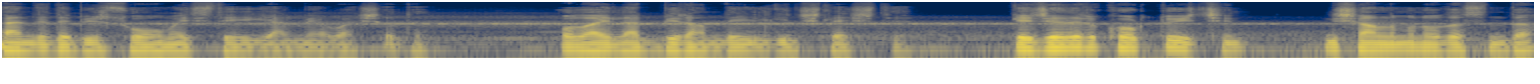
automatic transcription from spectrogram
bende de bir soğuma isteği gelmeye başladı. Olaylar bir anda ilginçleşti. Geceleri korktuğu için nişanlımın odasında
